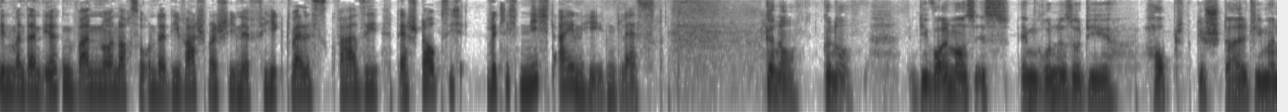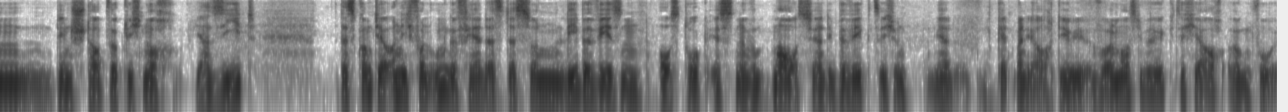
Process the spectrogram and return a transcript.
den man dann irgendwann nur noch so unter die Waschmaschine fegt, weil es quasi der Staub sich wirklich nicht einhegen lässt. Genau, genau. Die Wollmaus ist im Grunde so die Hauptgestalt, wie man den Staub wirklich noch ja sieht. Das kommt ja auch nicht von ungefähr, dass das so ein Lebewesenausdruck ist, eine Maus, ja, die bewegt sich und ja, kennt man ja auch, die Wollmaus, die bewegt sich ja auch irgendwo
